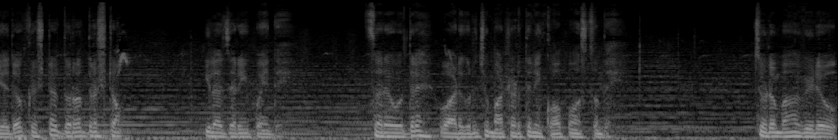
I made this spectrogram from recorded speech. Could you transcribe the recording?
ఏదో కృష్ణ దురదృష్టం. ఇలా జరిగిపోయింది. సరే వద్దులే వాడి గురించి మాట్లాడితే నీ కోపం వస్తుంది. చూడమ్మా వీడు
